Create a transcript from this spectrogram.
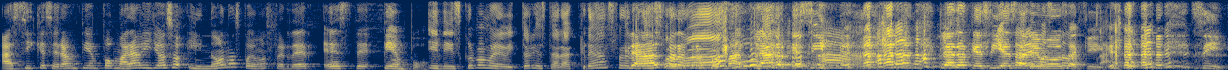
Así que será un tiempo maravilloso y no nos podemos perder este tiempo. Y discúlpame, Victoria, estará Creas para Creas para transformar. Claro que sí. Ah. claro que sí, estaremos, aquí. sí,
